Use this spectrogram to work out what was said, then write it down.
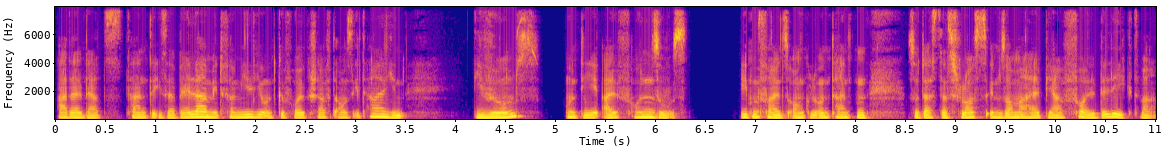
Adalberts Tante Isabella mit Familie und Gefolgschaft aus Italien, die Würms und die Alfonsos ebenfalls Onkel und Tanten, so dass das Schloss im Sommerhalbjahr voll belegt war.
